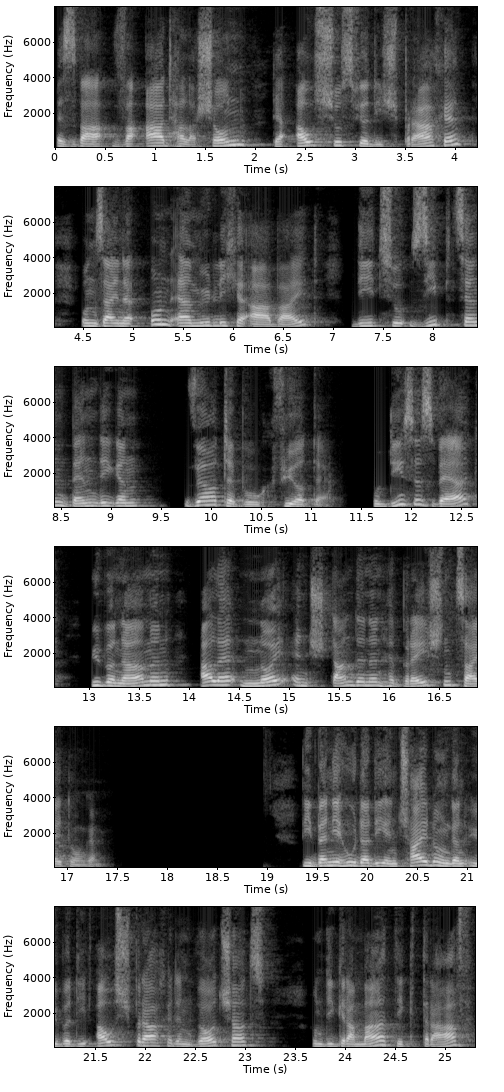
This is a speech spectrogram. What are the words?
Es war Va'ad Halashon, der Ausschuss für die Sprache und seine unermüdliche Arbeit, die zu 17-bändigen Wörterbuch führte. Und dieses Werk übernahmen alle neu entstandenen hebräischen Zeitungen. Wie Ben Yehuda die Entscheidungen über die Aussprache, den Wortschatz und die Grammatik traf,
